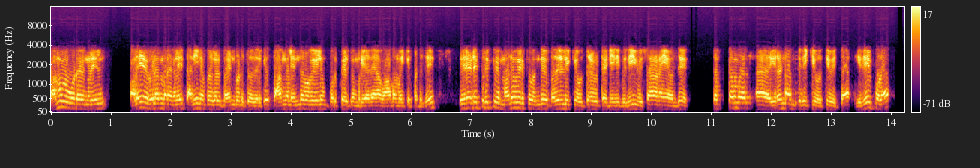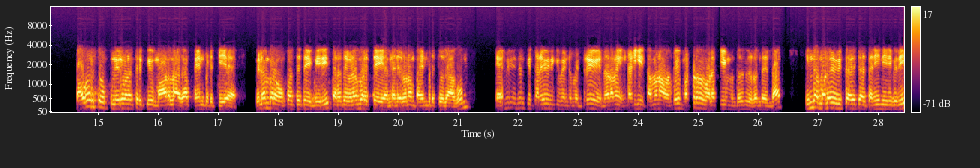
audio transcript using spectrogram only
சமூக ஊடகங்களில் பழைய விளம்பரங்களை தனிநபர்கள் பயன்படுத்துவதற்கு தாங்கள் எந்த வகையிலும் பொறுப்பேற்க முடியாது என வாதம் வைக்கப்பட்டது. இதனிடத்திற்கு மனுவிற்கு வந்து பதிலளிக்க உத்தரவிட்ட நீதிபதி விசாரணையை வந்து செப்டம்பர் இரண்டாம் தேதிக்கு ஒத்திவைத்தார். இதே போல பவர் சோப் நிறுவனத்திற்கு மாடலாக பயன்படுத்திய விளம்பர ஒப்பந்தத்தை மீறி தனது விளம்பரத்தை அந்த நிறுவனம் பயன்படுத்துவதாகவும் எனவே இதற்கு தடை விதிக்க வேண்டும் என்று நடனை நடிகை தமனா வந்து மற்றொரு வழக்கையும் வந்து இந்த மனுவை விசாரித்த தனி நீதிபதி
